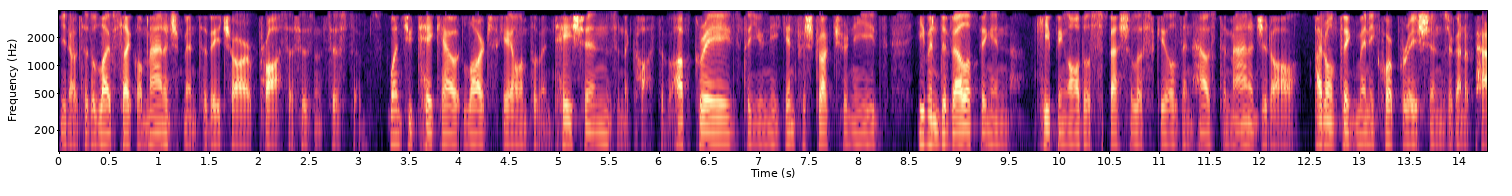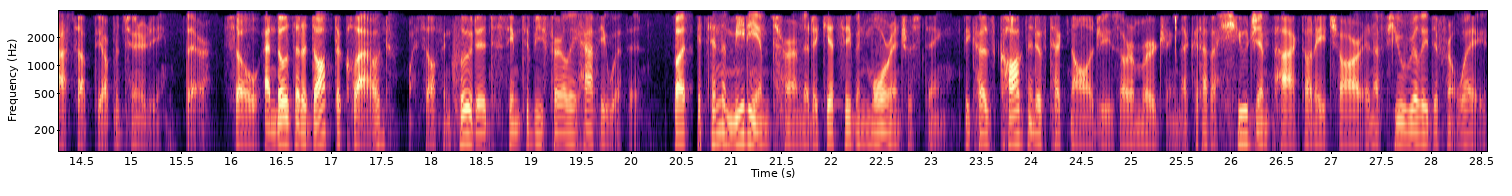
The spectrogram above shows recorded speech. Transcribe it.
you know, to the lifecycle management of HR processes and systems. Once you take out large-scale implementations and the cost of upgrades, the unique infrastructure needs, even developing and keeping all those specialist skills in-house to manage it all, I don't think many corporations are going to pass up the opportunity there. So, and those that adopt the cloud, myself included, seem to be fairly happy with it. But it's in the medium term that it gets even more interesting because cognitive technologies are emerging that could have a huge impact on HR in a few really different ways.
